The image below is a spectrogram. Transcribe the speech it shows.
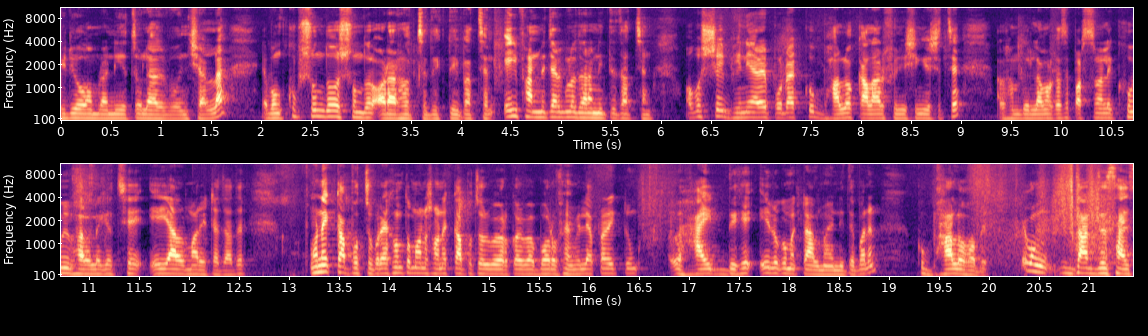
ভিডিও আমরা নিয়ে চলে আসব, ইনশাল্লাহ। এবং খুব সুন্দর সুন্দর অর্ডার হচ্ছে, দেখতেই পাচ্ছেন। এই ফার্নিচারগুলো যারা নিতে চাচ্ছেন, অবশ্যই ভিনিয়ারের প্রোডাক্ট খুব ভালো কালার ফিনিশিং এসেছে। আলহামদুলিল্লাহ, আমার কাছে পার্সোনালি খুবই ভালো লেগেছে এই আলমারিটা যাদের। অনেক কাপড় চোপড় এখন তো মানুষ অনেক কাপড় চোপড় ব্যবহার করে বা বড় ফ্যামিলি আপনারা একটু হাইট দেখে এরকম একটা আলমারি নিতে পারেন খুব ভালো হবে। এবং যার যে সাইজ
